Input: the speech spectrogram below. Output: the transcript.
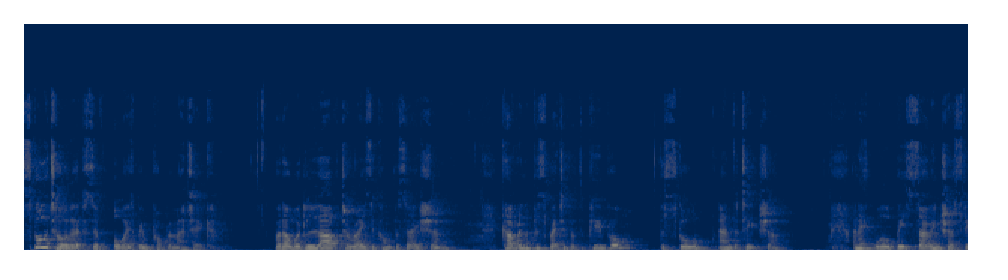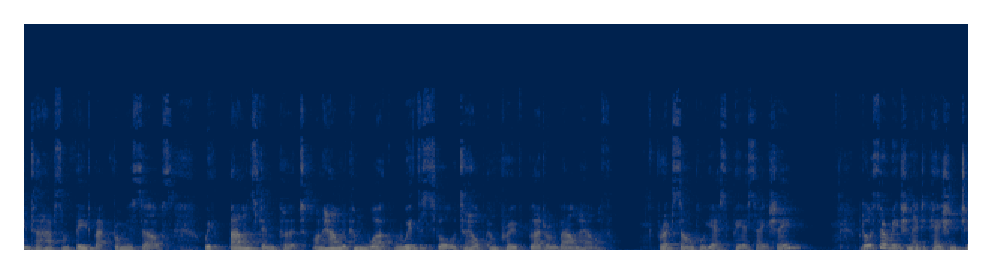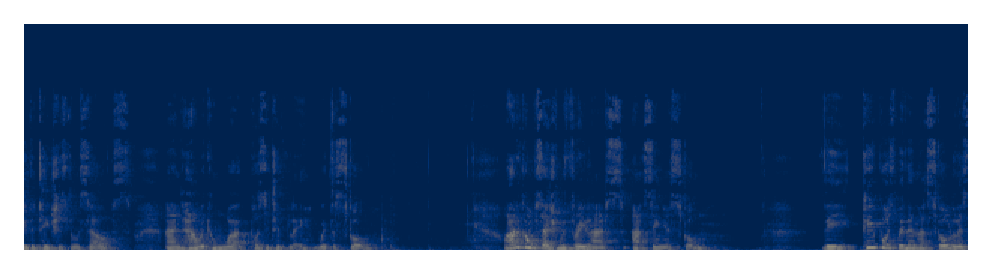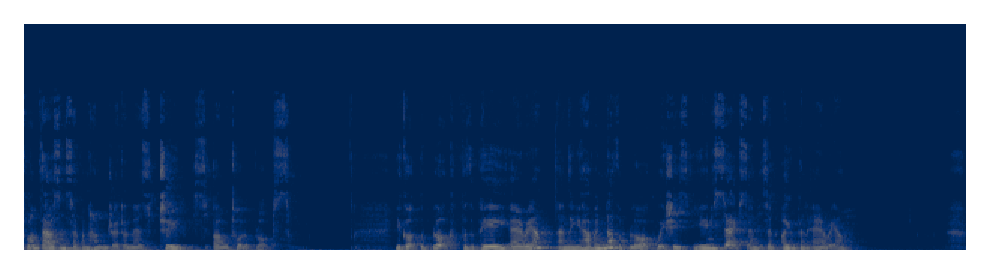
School toilets have always been problematic, but I would love to raise a conversation covering the perspective of the pupil, the school and the teacher. And it will be so interesting to have some feedback from yourselves with balanced input on how we can work with the school to help improve bladder and bowel health. For example, yes, PSHE, but also reaching education to the teachers themselves and how we can work positively with the school. I had a conversation with three lads at senior school. The pupils within that school, there's 1,700 and there's two um, toilet blocks. You've got the block for the PE area and then you have another block which is unisex and it's an open area.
